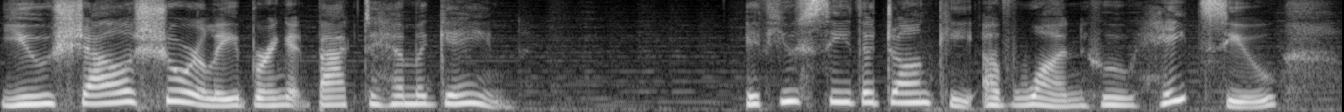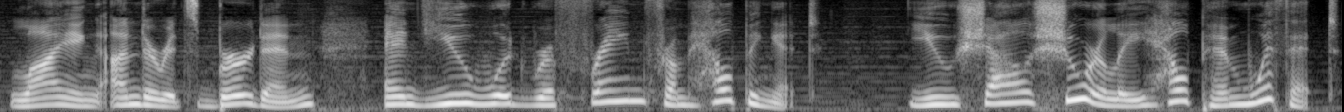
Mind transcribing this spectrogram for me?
you shall surely bring it back to him again. If you see the donkey of one who hates you lying under its burden, and you would refrain from helping it, you shall surely help him with it.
